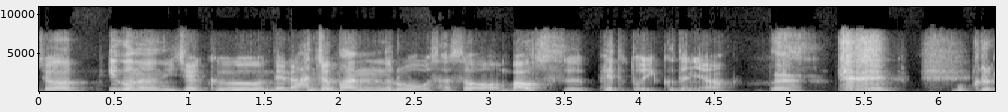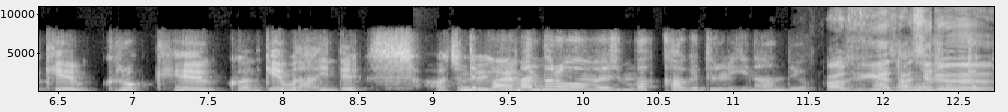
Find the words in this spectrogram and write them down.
제가 이거는 이제 그 내가 한정판으로 사서 마우스 패드도 있거든요. 네. 근데 뭐 그렇게 그렇게 그한 게임은 아닌데 아참 근데 말만 들어보면 심각하게 들리긴 하는데요. 아, 그게 사실은.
